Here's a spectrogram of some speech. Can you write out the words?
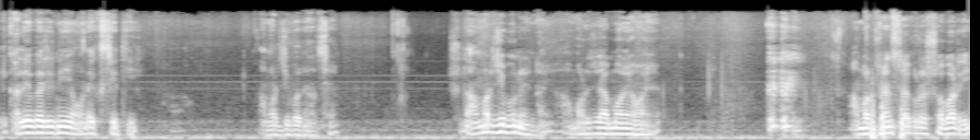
এই কালীবাড়ি নিয়ে অনেক স্মৃতি আমার জীবনে আছে। শুধু আমার জীবনে নয়, আমার যা মনে হয়, আমার ফ্রেন্ড সার্কেলের সবারই।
